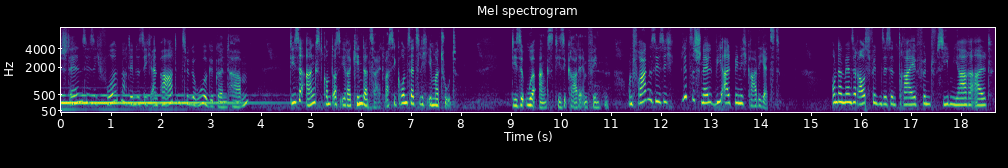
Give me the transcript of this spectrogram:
Stellen Sie sich vor, nachdem Sie sich ein paar Atemzüge Ruhe gegönnt haben, diese Angst kommt aus Ihrer Kinderzeit, was sie grundsätzlich immer tut. Diese Urangst, die Sie gerade empfinden. Und fragen Sie sich blitzeschnell, wie alt bin ich gerade jetzt? Und dann werden Sie rausfinden, Sie sind drei, fünf, sieben Jahre alt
